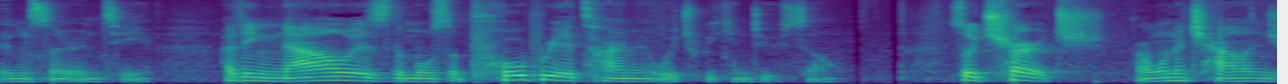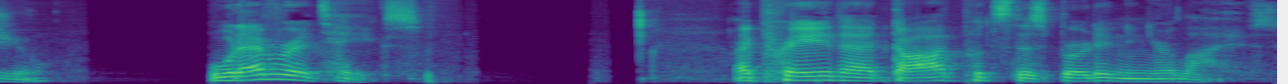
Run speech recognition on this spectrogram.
uncertainty, I think now is the most appropriate time in which we can do so. So, church, I want to challenge you. Whatever it takes, I pray that God puts this burden in your lives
